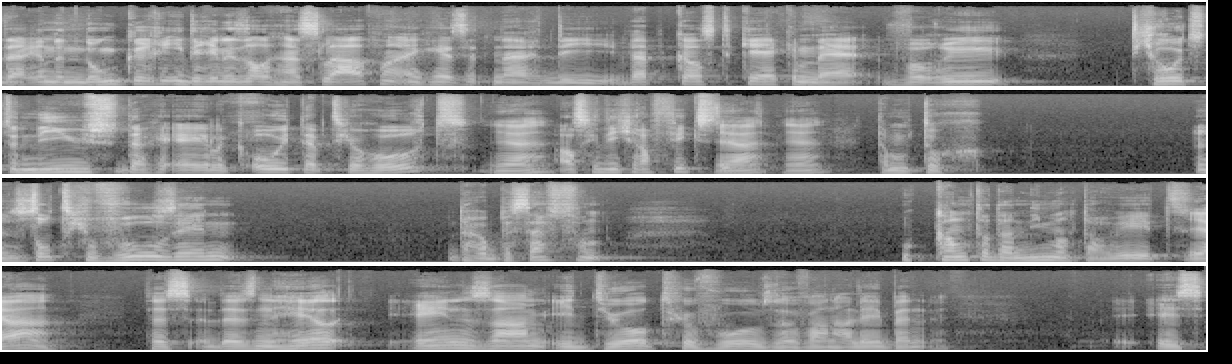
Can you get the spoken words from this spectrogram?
Daar in het donker, iedereen is al gaan slapen en jij zit naar die webcast te kijken met voor u het grootste nieuws dat je eigenlijk ooit hebt gehoord. Ja, Als je die grafiek ziet, ja, ja. dat moet toch een zot gevoel zijn dat je beseft van hoe kan het dat niemand dat weet? Ja, het is, het is een heel eenzaam, idioot gevoel. Zo van, allee, ben, is,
